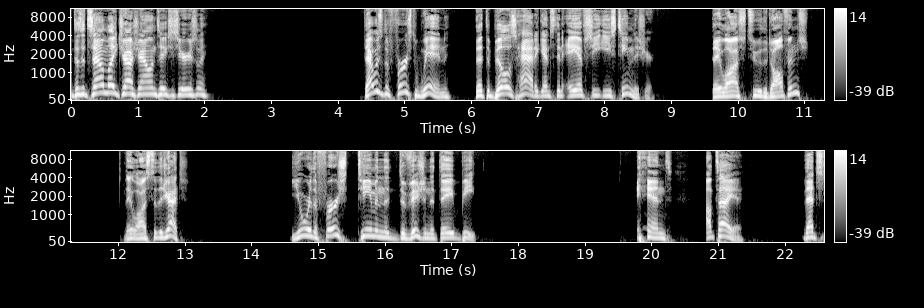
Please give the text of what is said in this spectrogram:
does it sound like Josh Allen takes you seriously? That was the first win that the Bills had against an AFC East team this year. They lost to the Dolphins, they lost to the Jets. You were the first team in the division that they beat. And I'll tell you, that's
